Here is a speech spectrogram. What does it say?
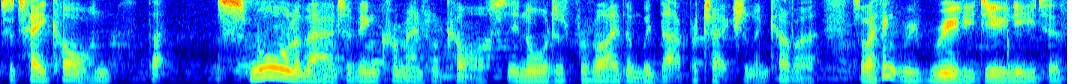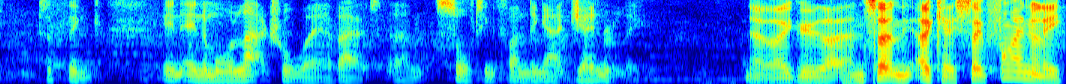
to take on that small amount of incremental cost in order to provide them with that protection and cover. So I think we really do need to, to think in, in a more lateral way about um, sorting funding out generally. No, I agree with that. And certainly, okay, so finally,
